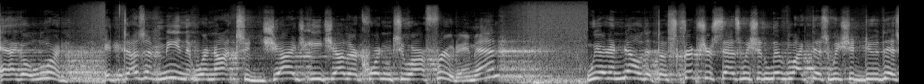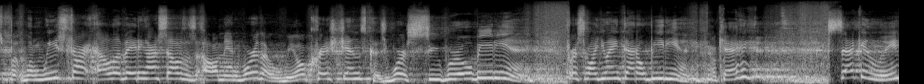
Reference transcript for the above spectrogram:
And I go, Lord, it doesn't mean that we're not to judge each other according to our fruit. Amen? We are to know that the scripture says we should live like this, we should do this. But when we start elevating ourselves as, oh man, we're the real Christians because we're super obedient. First of all, you ain't that obedient, okay? Secondly,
